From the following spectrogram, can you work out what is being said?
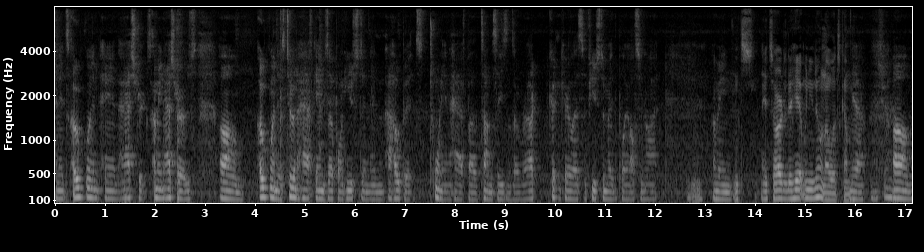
and it's Oakland and Asterix. I mean Astros. Um, Oakland is two and a half games up on Houston, and I hope it's 20 and a half by the time the season's over. I couldn't care less if Houston made the playoffs or not. Mm. I mean, it's it's harder to hit when you don't know what's coming. Yeah. Um,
